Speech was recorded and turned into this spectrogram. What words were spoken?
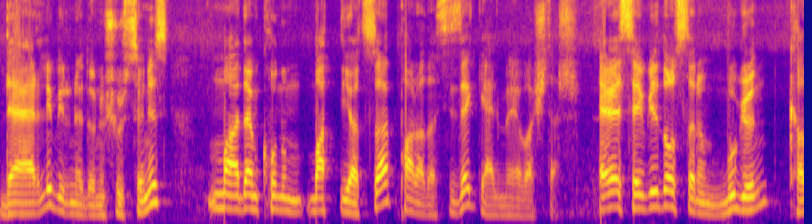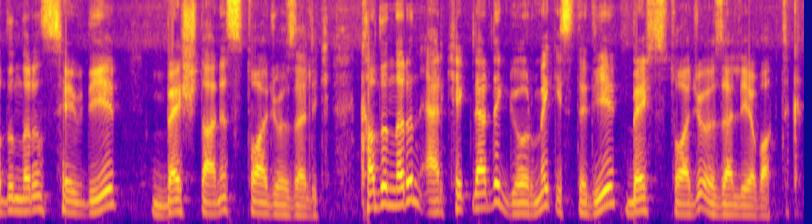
değerli birine dönüşürseniz, madem konum maddiyatsa para da size gelmeye başlar. Evet sevgili dostlarım, bugün kadınların sevdiği 5 tane stoacı özellik. Kadınların erkeklerde görmek istediği 5 stoacı özelliğe baktık.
